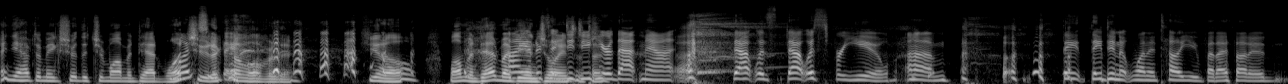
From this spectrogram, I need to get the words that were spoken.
And you have to make sure that your mom and dad want, Want you to there. come over there. you know, mom and dad might be understand. enjoying. Did you hear that, Matt? that was that was for you. Um, they they didn't want to tell you, but I thought I'd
